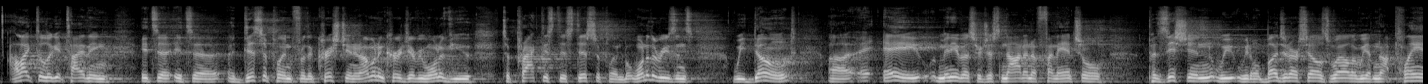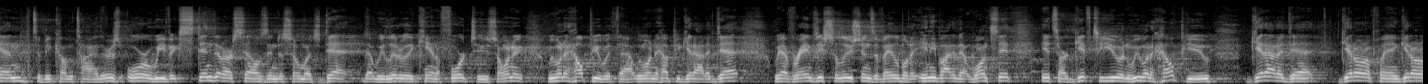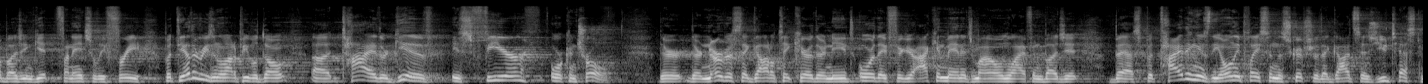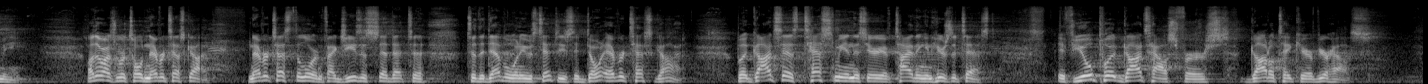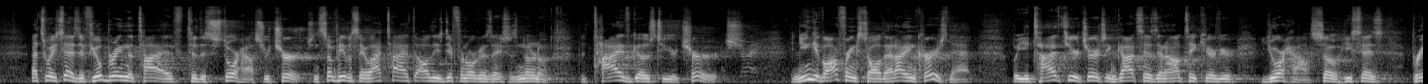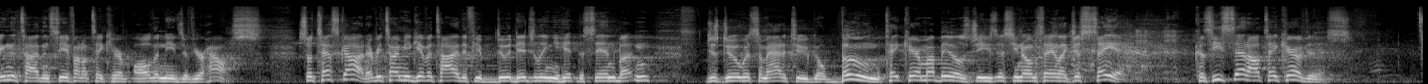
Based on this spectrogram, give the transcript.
I like to look at tithing. It's, a, it's a, a, discipline for the Christian, and I want to encourage every one of you to practice this discipline. But one of the reasons we don't, uh, A, many of us are just not in a financial position, we, we don't budget ourselves well, or we have not planned to become tithers, or we've extended ourselves into so much debt that we literally can't afford to. So to, we want to help you with that. We want to help you get out of debt. We have Ramsey Solutions available to anybody that wants it. It's our gift to you, and we want to help you get out of debt, get on a plan, get on a budget, and get financially free. But the other reason a lot of people don't uh, tithe or give is fear or control. They're, they're nervous that God will take care of their needs, or they figure, I can manage my own life and budget best. But tithing is the only place in the scripture that God says, You test me. Otherwise, we're told never test God. Never test the Lord. In fact, Jesus said that to, to the devil when he was tempted. He said, Don't ever test God. But God says, Test me in this area of tithing. And here's the test if you'll put God's house first, God will take care of your house. That's what he says. If you'll bring the tithe to the storehouse, your church. And some people say, well, I tithe to all these different organizations. No, no, no. The tithe goes to your church. And you can give offerings to all that. I encourage that. But you tithe to your church, and God says, and I'll take care of your, your house. So he says, bring the tithe and see if I don't take care of all the needs of your house. So test God. Every time you give a tithe, if you do it digitally and you hit the send button, just do it with some attitude. Go, boom, take care of my bills, Jesus. You know what I'm saying? Like, just say it. Because he said, I'll take care of this.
